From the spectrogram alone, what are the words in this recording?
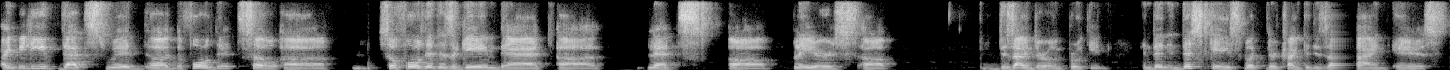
I believe that's with uh, the Foldit. So, uh, hmm. so Foldit is a game that uh, lets uh, players uh, design their own protein. And then in this case, what they're trying to design is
